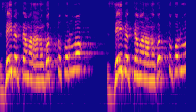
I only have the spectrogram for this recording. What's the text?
যেই ব্যক্তি আমার আনুগত্য করল, যেই ব্যক্তি আমার আনুগত্য করল,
